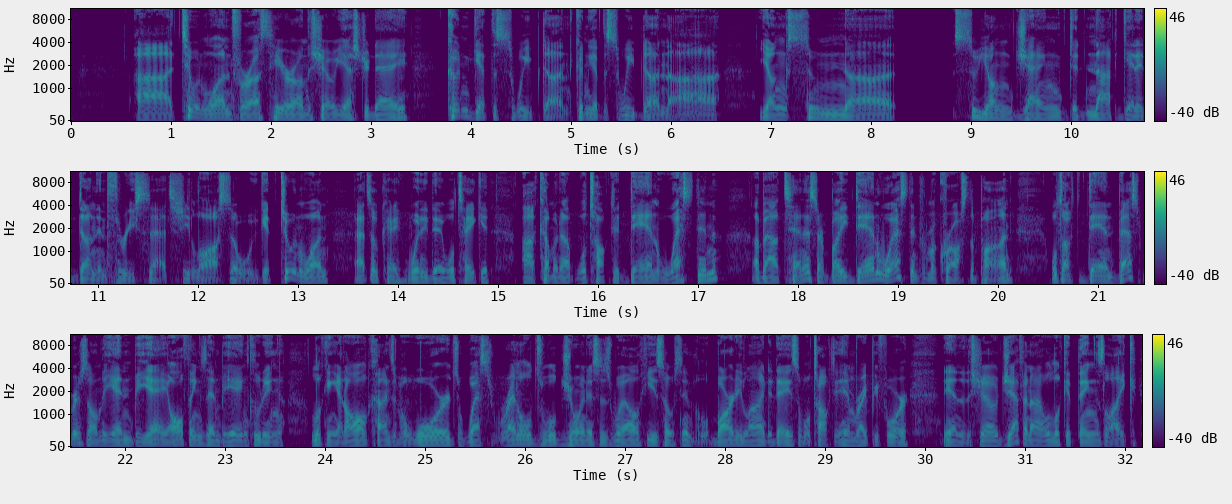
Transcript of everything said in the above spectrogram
uh, two and one for us here on the show yesterday. Couldn't get the sweep done. Couldn't get the sweep done. Uh, young Sun uh, Su Young Jang did not get it done in three sets. She lost, so we get two and one. That's okay. Winning day, we'll take it. Uh, coming up, we'll talk to Dan Weston about tennis. Our buddy Dan Weston from across the pond. We'll talk to Dan Besbris on the NBA, all things NBA, including looking at all kinds of awards. Wes Reynolds will join us as well. He is hosting the Lombardi line today, so we'll talk to him right before the end of the show. Jeff and I will look at things like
